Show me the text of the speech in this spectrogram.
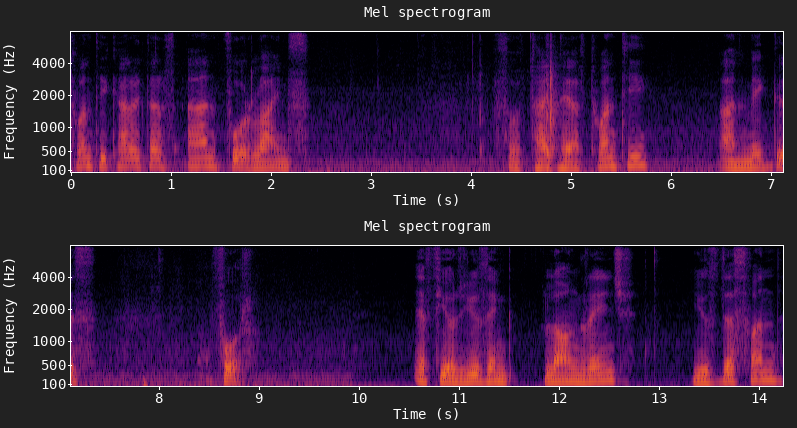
20 characters and 4 lines. So type here 20 and make this 4 if you're using long range use this one.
